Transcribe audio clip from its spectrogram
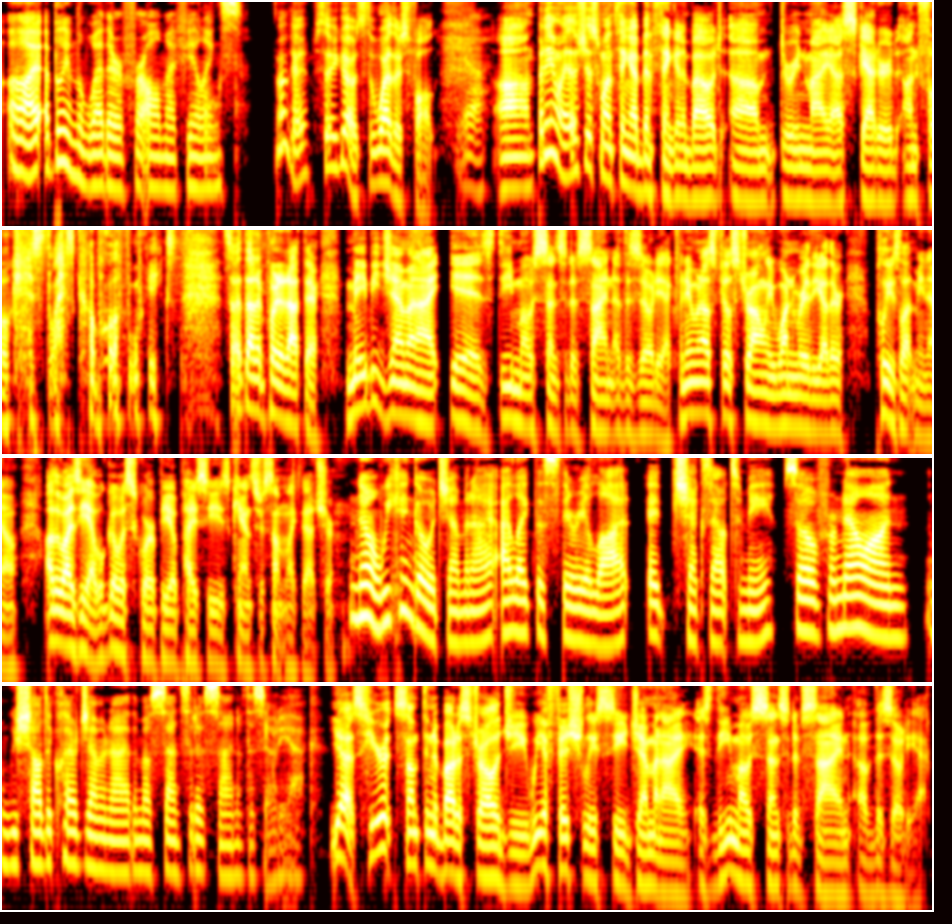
Oh, I, I blame the weather for all my feelings. Okay, so there you go. It's the weather's fault. Yeah. Um, but anyway, that's just one thing I've been thinking about um, during my uh, scattered, unfocused last couple of weeks. So I thought I'd put it out there. Maybe Gemini is the most sensitive sign of the zodiac. If anyone else feels strongly one way or the other, please let me know. Otherwise, yeah, we'll go with Scorpio, Pisces, Cancer, something like that. Sure. No, we can go with Gemini. I like this theory a lot. It checks out to me. So from now on, we shall declare Gemini the most sensitive sign of the zodiac. Yes, here at Something About Astrology, we officially see Gemini as the most sensitive sign of the zodiac.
